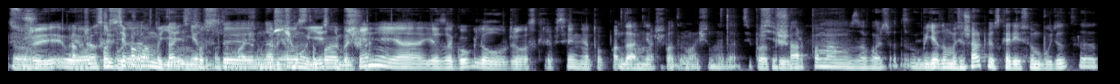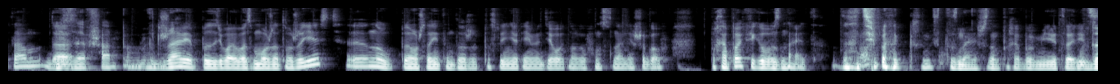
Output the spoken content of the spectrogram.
Слушай, А в JavaScript, по-моему, есть. нету После нашего Почему? Есть общения я, я загуглил в JavaScript, нету Да, нет pattern matching а, да. Типа, в ты- C-Sharp, по-моему, завозят. Я думаю, C-Sharp, скорее всего, будет э, там, да. Из F-Sharp. В Java, подозреваю, возможно, тоже есть. э, Ну, потому что они там тоже в последнее время делают много функциональных шагов. PHP фиг его знает. Типа, ты знаешь, что там PHP в мире в творится.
